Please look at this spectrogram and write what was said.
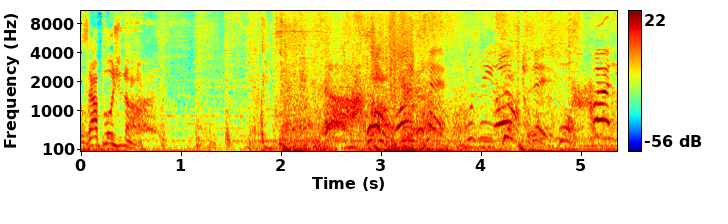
Za późno! Ojcze! Użyj ostrzy! Pali!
